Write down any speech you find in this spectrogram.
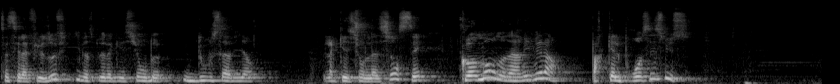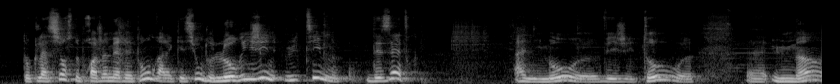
Ça, c'est la philosophie qui va se poser la question de d'où ça vient. La question de la science, c'est comment on en est arrivé là? Par quel processus? Donc la science ne pourra jamais répondre à la question de l'origine ultime des êtres. Animaux, euh, végétaux, euh, euh, humains,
